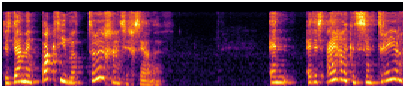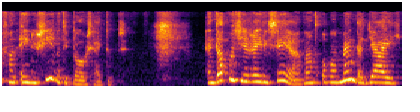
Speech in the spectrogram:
Dus daarmee pakt hij wat terug aan zichzelf. En het is eigenlijk het centreren van energie wat die boosheid doet. En dat moet je realiseren, want op het moment dat jij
